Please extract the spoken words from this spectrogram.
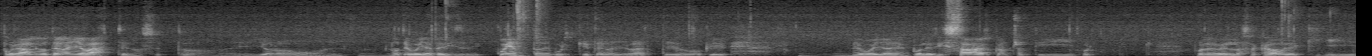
Por, algo te la llevaste, ¿no es cierto? Yo no, no te voy a pedir cuenta de por qué te la llevaste o que me voy a encolerizar contra ti por, por haberla sacado de aquí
